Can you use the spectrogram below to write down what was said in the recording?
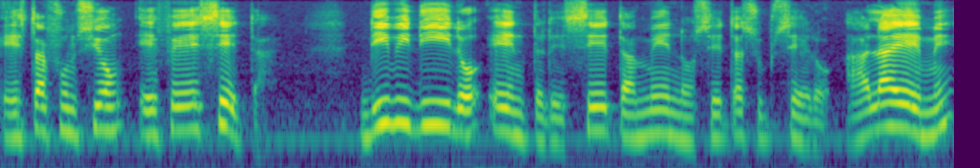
esta función f de z dividido entre z menos z sub 0 a la m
